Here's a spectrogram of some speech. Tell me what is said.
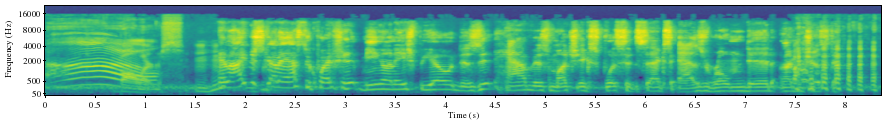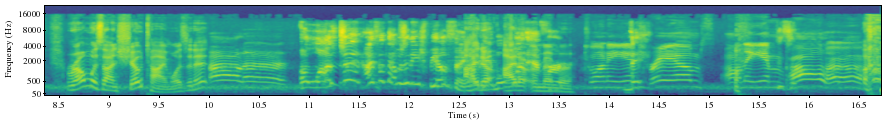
Oh. Ballers. hmm And I just got to ask the question: It being on HBO, does it have as much explicit sex as Rome did? I'm just. Rome was on Showtime, wasn't it? Ballers. oh, was it? I thought that was an HBO thing. I Okay, don't. well, I don't remember. 20 They- inch rims on the Impala.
